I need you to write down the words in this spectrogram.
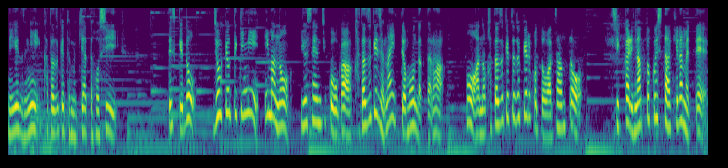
逃げずに片付けと向き合ってほしいですけど状況的に今の優先事項が片付けじゃないって思うんだったらもうあの片付け続けることはちゃんとしっかり納得して諦めて、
